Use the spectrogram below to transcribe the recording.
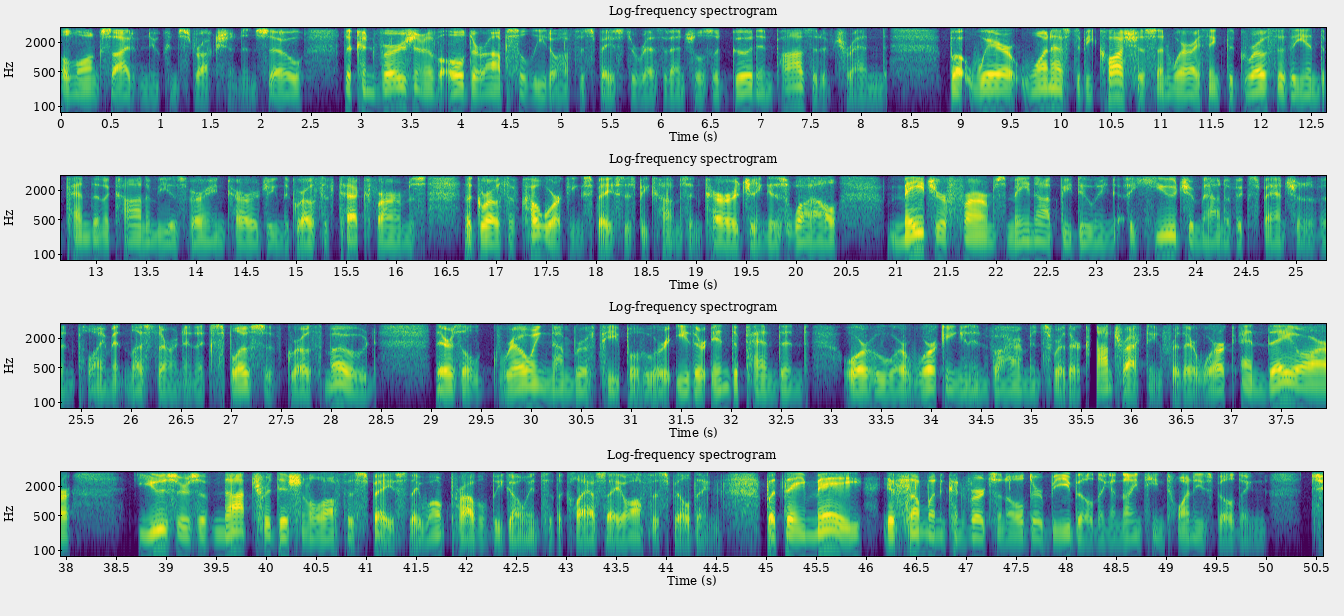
alongside of new construction. And so the conversion of older obsolete office space to residential is a good and positive trend. But where one has to be cautious, and where I think the growth of the independent economy is very encouraging, the growth of tech firms, the growth of co working spaces becomes encouraging as well major firms may not be doing a huge amount of expansion of employment unless they're in an explosive growth mode there's a growing number of people who are either independent or who are working in environments where they're contracting for their work, and they are users of not traditional office space. They won't probably go into the Class A office building, but they may, if someone converts an older B building, a 1920s building,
